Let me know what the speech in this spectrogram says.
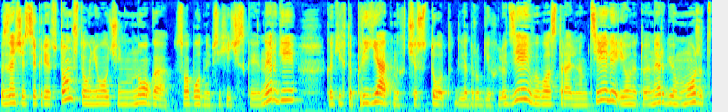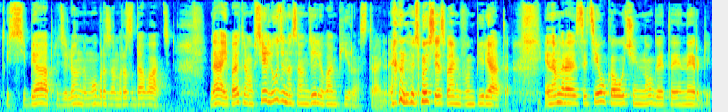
значит секрет в том, что у него очень много свободной психической энергии, каких-то приятных частот для других людей в его астральном теле, и он эту энергию может из себя определенным образом раздавать. Да, и поэтому все люди на самом деле вампиры астральные. То есть мы все с вами вампирята. И нам нравятся те, у кого очень много этой энергии.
